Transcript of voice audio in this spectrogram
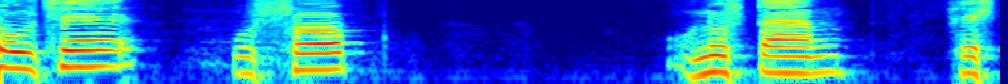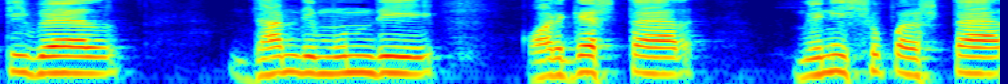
চলছে। উৎসব, অনুষ্ঠান, ফেস্টিভ্যাল জান্দি মুন্দি অর্কেস্ট্রার মিনি সুপারস্টার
